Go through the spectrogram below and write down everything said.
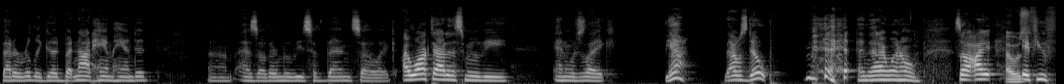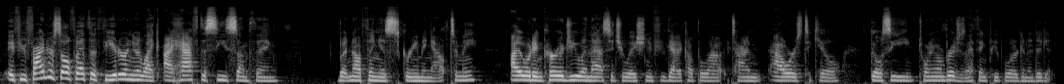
that are really good, but not ham handed um, as other movies have been. So like I walked out of this movie and was like, yeah, that was dope. and then I went home. So I, I was, if you if you find yourself at the theater and you're like, I have to see something, but nothing is screaming out to me, I would encourage you in that situation if you've got a couple of time hours to kill, go see Twenty One Bridges. I think people are going to dig it.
